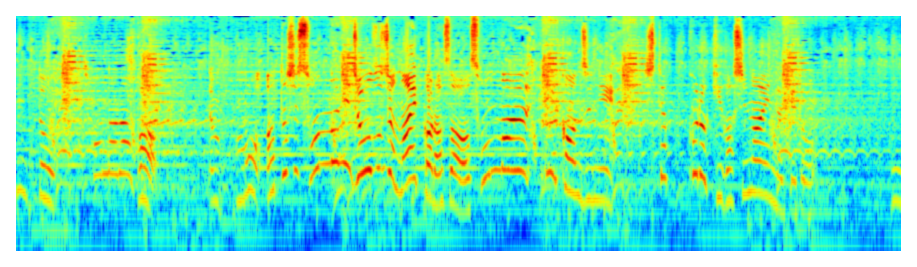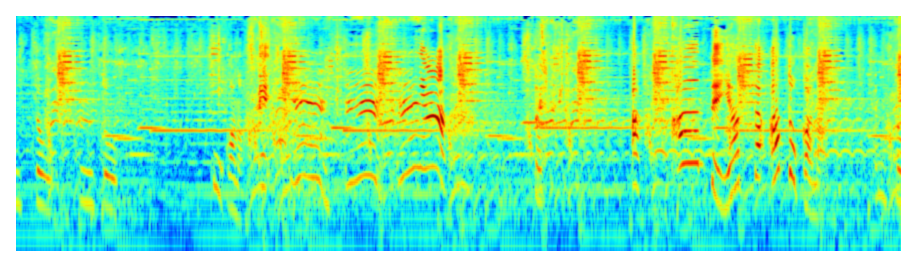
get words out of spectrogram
うんと、そんななんか、ももう私そんなに上手じゃないからさそんないい感じにしてくる気がしないんだけど。うんとうんとこうかな。えうんうんうんにゃとあカーンってやった後かな。うんと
